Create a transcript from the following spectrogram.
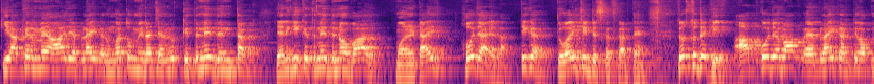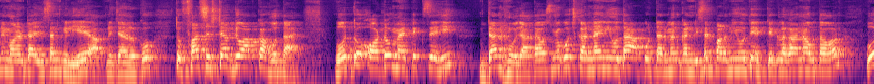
कि आखिर मैं आज अप्लाई करूँगा तो मेरा चैनल कितने दिन तक, यानी कि कितने दिनों बाद मोनेटाइज हो जाएगा, ठीक है? तो वही चीज़ डिस्कस करते हैं। दोस्तों, देखिए, आपको जब आप अप्लाई करते हो अपने मोनेटाइजेशन के लिए, अपने चैनल को तो फ़र्स्ट स्टेप जो आपका होता है, वो तो ऑटोमेटिक से ही डन हो जाता है। उसमें कुछ करना ही नहीं होता है आपको टर्म एंड कंडीशन पढ़नी होती है टिक लगाना होता है और वो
